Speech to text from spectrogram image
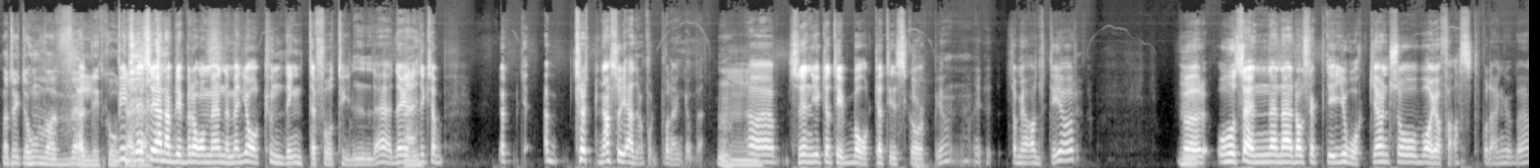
Jag tyckte hon var väldigt cool Ville så karaktär. gärna bli bra med henne men jag kunde inte få till det. Det är Nej. liksom jag, jag tröttnade så jädra fort på den gubben. Mm. Uh, sen gick jag tillbaka till Scorpion som jag alltid gör. För, och sen när de släppte Jokern så var jag fast på den gubben.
